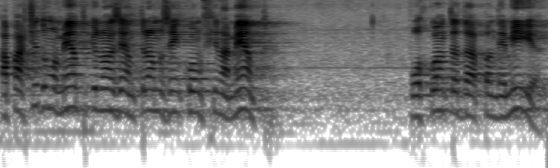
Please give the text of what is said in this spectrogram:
a partir do momento que nós entramos em confinamento, por conta da pandemia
